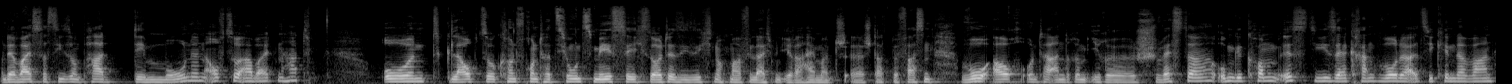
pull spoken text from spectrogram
Und er weiß, dass sie so ein paar Dämonen aufzuarbeiten hat und glaubt so konfrontationsmäßig sollte sie sich noch mal vielleicht mit ihrer Heimatstadt befassen, wo auch unter anderem ihre Schwester umgekommen ist, die sehr krank wurde, als sie Kinder waren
